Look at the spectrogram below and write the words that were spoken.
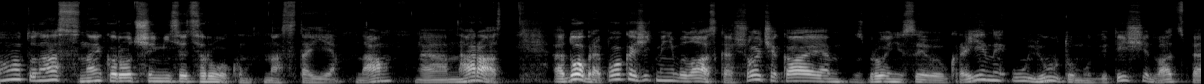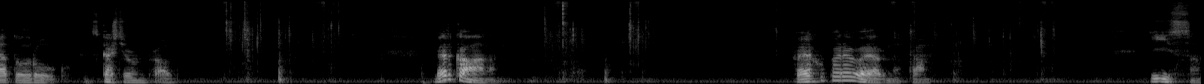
От у нас найкоротший місяць року настає. Да? Е, гаразд. Е, Добре, покажіть мені, будь ласка, що чекає Збройні Сили України у лютому 2025 року. Скажіть вам правду. Беркана. Феху перевернута. Іса.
